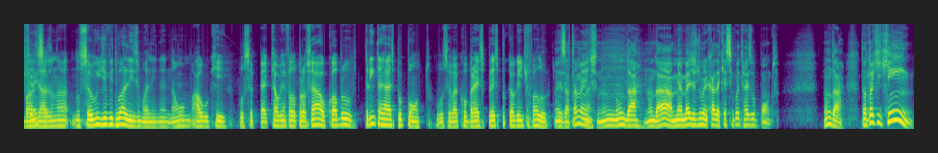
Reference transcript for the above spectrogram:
Baseado na- no seu individualismo ali, né? Não algo que você pega, que alguém falou pra você, ah, eu cobro 30 reais por ponto. Você vai cobrar esse preço porque alguém te falou. Exatamente, não, não dá, não dá. A minha média de mercado aqui é 50 reais por ponto. Não dá. Tanto é que quem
